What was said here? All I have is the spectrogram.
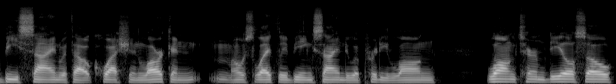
be signed without question. Larkin most likely being signed to a pretty long long term deal. So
